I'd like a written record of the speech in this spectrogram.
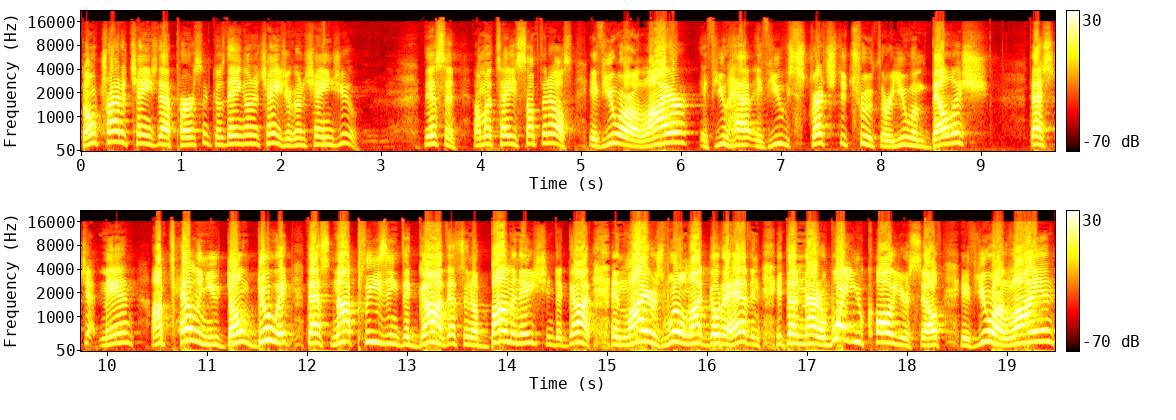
don't try to change that person because they ain't going to change. They're going to change you. Listen, I'm going to tell you something else. If you are a liar, if you have, if you stretch the truth or you embellish, that's just, man, I'm telling you, don't do it. That's not pleasing to God. That's an abomination to God. And liars will not go to heaven. It doesn't matter what you call yourself. If you are lying,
